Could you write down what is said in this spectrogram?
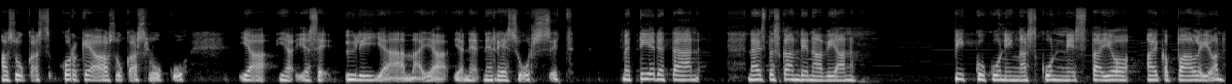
asukas, korkea asukasluku ja, ja, ja se ylijäämä ja, ja ne, ne resurssit. Me tiedetään näistä Skandinavian pikkukuningaskunnista jo aika paljon.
